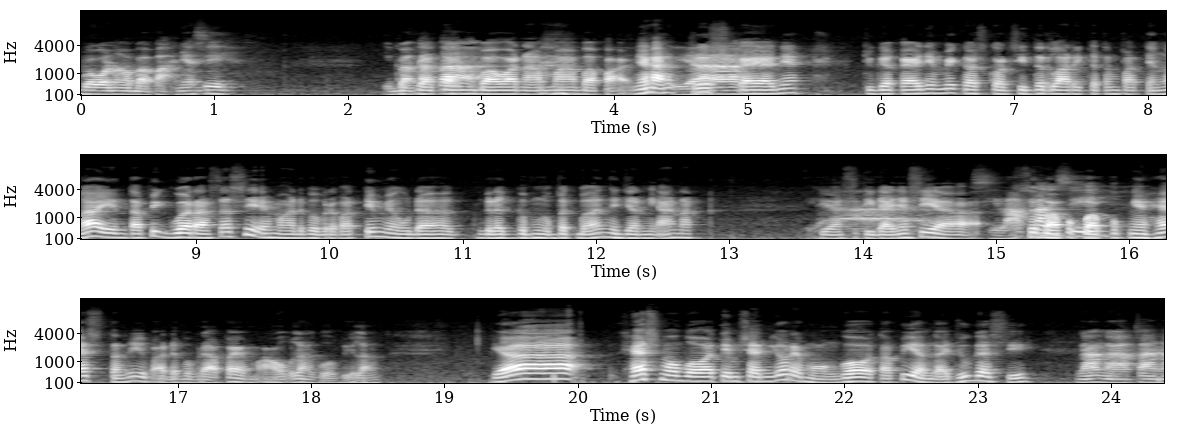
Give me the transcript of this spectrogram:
bawa nama bapaknya sih. Ibarat kata, bawa nama bapaknya. Iya. terus kayaknya juga kayaknya Mick harus consider lari ke tempat yang lain. Tapi gua rasa sih emang ada beberapa tim yang udah gregem ngebet banget ngejar nih anak. Ya, setidaknya sih ya sebapuk-bapuknya Hes tapi ada beberapa yang mau lah gue bilang. Ya Hes mau bawa tim senior ya monggo. Tapi ya nggak juga sih Nggak, nggak akan.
